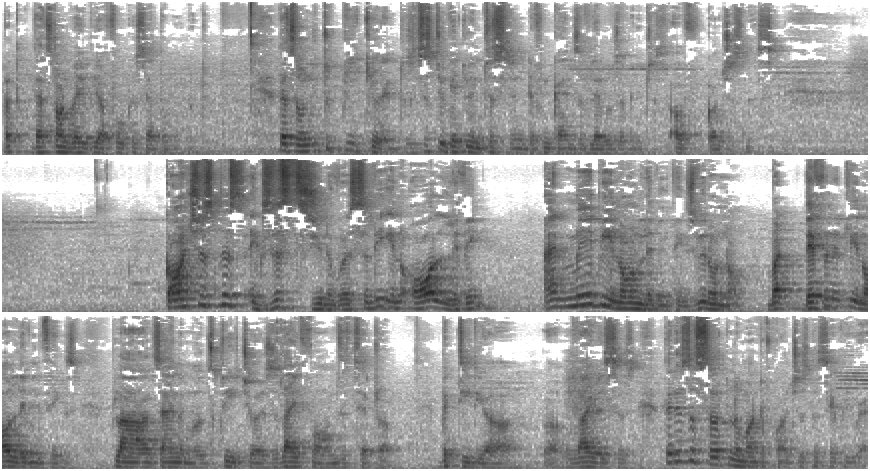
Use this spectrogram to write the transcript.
But that's not where we are focused at the moment. That's only to pique your interest, just to get you interested in different kinds of levels of interest, of consciousness. Consciousness exists universally in all living and maybe non-living things, we don't know, but definitely in all living things, plants, animals, creatures, life forms, etc., bacteria, uh, viruses. There is a certain amount of consciousness everywhere.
